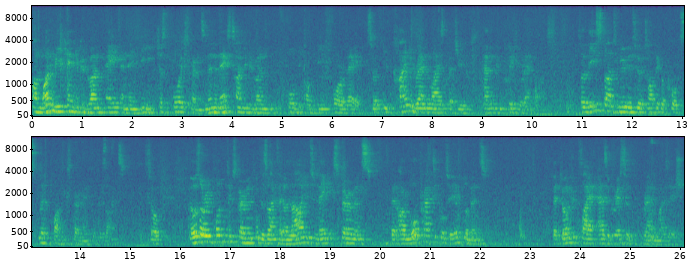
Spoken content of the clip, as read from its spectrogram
on one weekend you could run A and then B, just four experiments. And then the next time you could run 4 of B, 4 of A. So you kind of randomized, but you haven't completely randomized. So these start to move into a topic of called split plot experimental designs. So those are important experimental designs that allow you to make experiments that are more practical to implement that don't require as aggressive randomization.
